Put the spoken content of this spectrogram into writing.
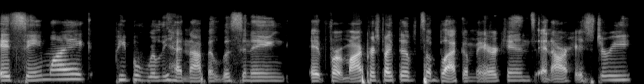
it seemed like people really had not been listening it from my perspective to black americans and our history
